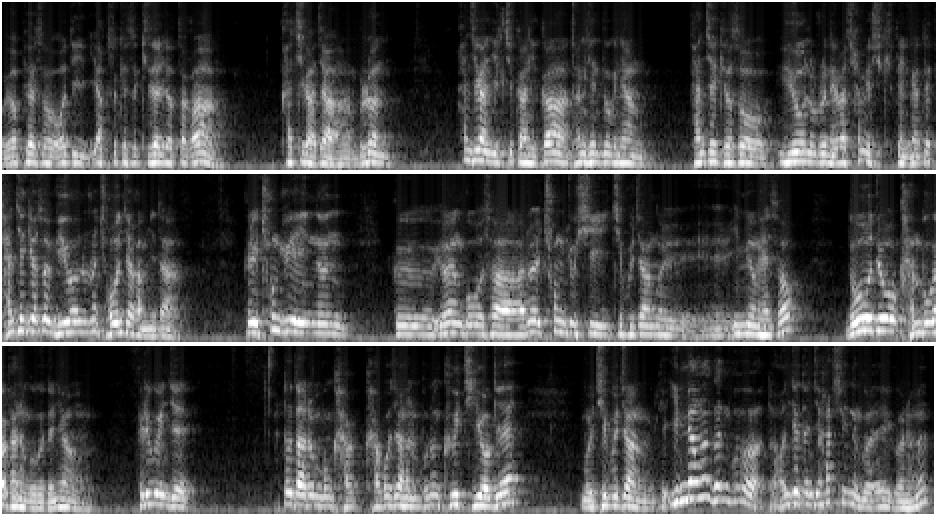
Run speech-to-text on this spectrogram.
옆에서 어디 약속해서 기다렸다가 같이 가자. 물론 한 시간 일찍 가니까 당신도 그냥 단체 교섭 위원으로 내가 참여시킬 테니까 근데 단체 교섭 위원으로는 저 혼자 갑니다. 그리고 청주에 있는 그 요양보호사를 청주시 지부장을 임명해서 노조 간부가 가는 거거든요. 그리고 이제 또 다른 분 가, 가고자 하는 분은 그 지역에 뭐 지부장 임명은 그건 뭐 언제든지 할 수 있는 거예요. 이거는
